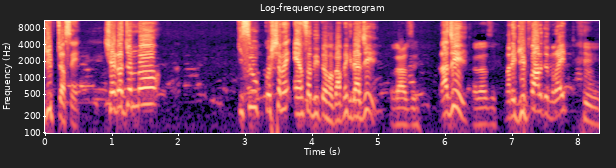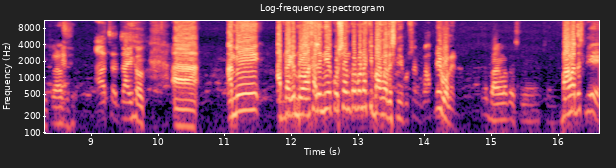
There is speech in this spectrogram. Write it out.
গিফট আছে। সেটার জন্য কিছু কোশ্চেনের অ্যান্সার দিতে হবে। আপনি কি রাজি? রাজি। রাজি? রাজি। মানে গিফট পাওয়ার জন্য রাইট রাজি। আচ্ছা যাই হোক। আমি আপনাকে নোয়াখালী নিয়ে কোশ্চেন করব নাকি বাংলাদেশ নিয়ে কোশ্চেন করব? আপনি বলেন। বাংলাদেশ না বাংলাদেশ নিয়ে?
